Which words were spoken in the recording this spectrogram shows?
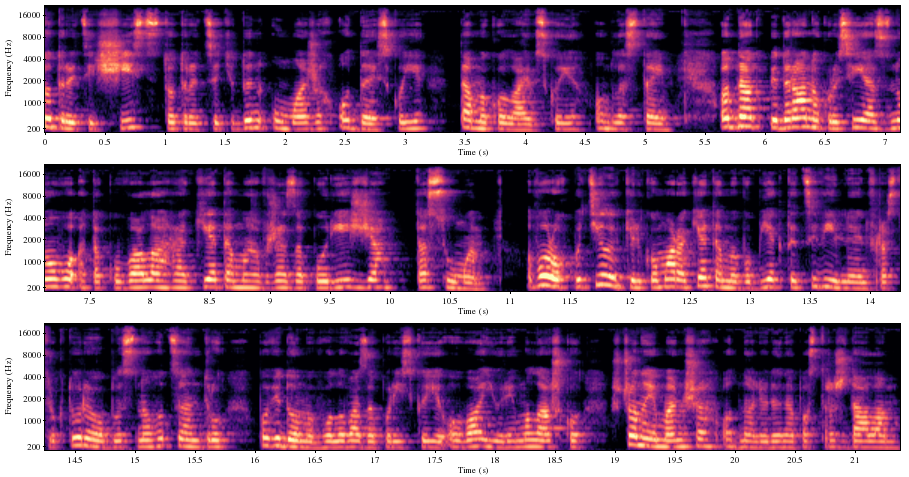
136-131 у межах Одеської та Миколаївської областей. Однак під ранок Росія знову атакувала ракетами вже Запоріжжя та Суми. Ворог поцілив кількома ракетами в об'єкти цивільної інфраструктури обласного центру, повідомив голова Запорізької ОВА Юрій Малашко. Щонайменше одна людина постраждала.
